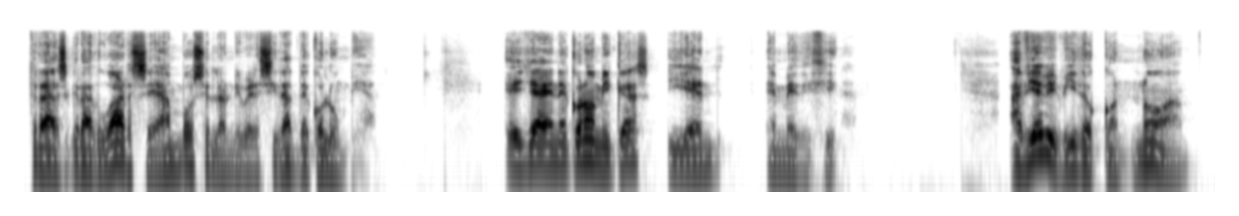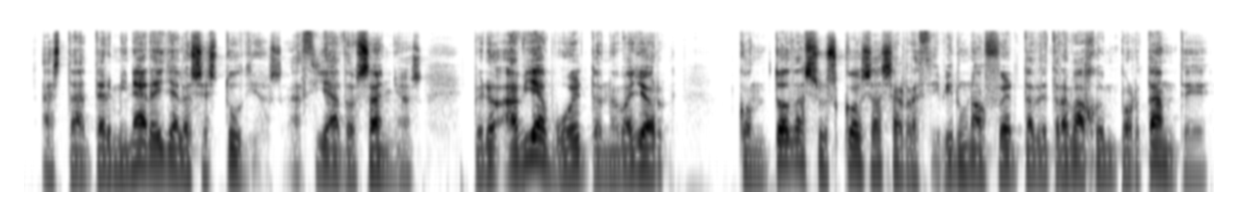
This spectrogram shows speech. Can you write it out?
tras graduarse ambos en la Universidad de Columbia ella en económicas y él en medicina. Había vivido con Noah hasta terminar ella los estudios, hacía dos años, pero había vuelto a Nueva York con todas sus cosas al recibir una oferta de trabajo importante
